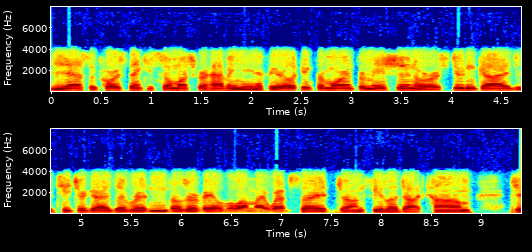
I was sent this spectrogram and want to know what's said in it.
Yes, of course. Thank you so much for having me. And if you're looking for more information or student guides or teacher guides I've written, those are available on my website, jonfila.com, J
